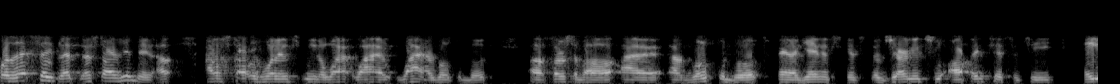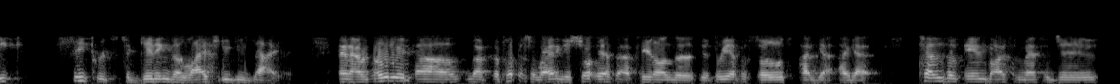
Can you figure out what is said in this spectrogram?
Well, let's say let, let's start here then. I'll, I'll start with what is you know why why why I wrote the book. Uh, first of all, I, I wrote the book, and again, it's it's the journey to authenticity: eight secrets to getting the life you desire. And I wrote it. Uh, the, the purpose of writing it shortly after I appeared on the, the three episodes. I got I got tons of inbox messages.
